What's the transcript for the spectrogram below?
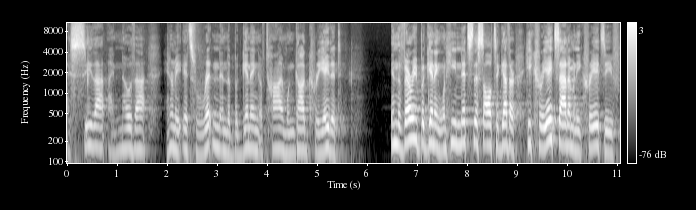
I see that. I know that. Hear me, it's written in the beginning of time when God created. In the very beginning, when He knits this all together, He creates Adam and He creates Eve.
